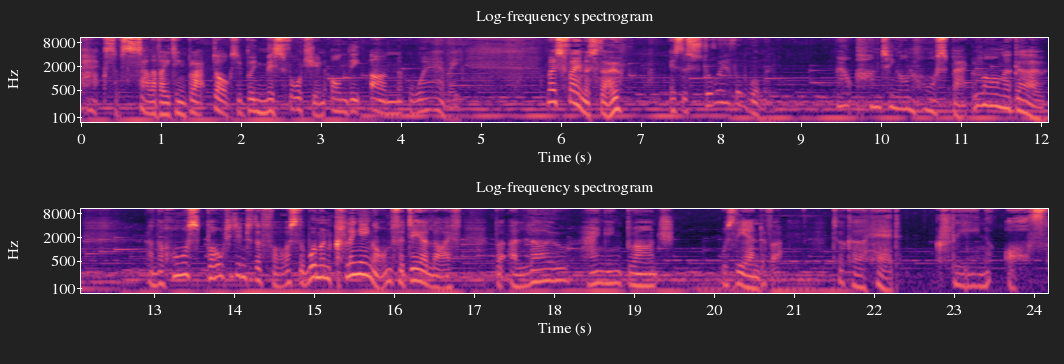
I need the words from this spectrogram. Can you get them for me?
packs of salivating black dogs who bring misfortune on the unwary. Most famous, though, is the story of a woman out hunting on horseback long ago. And the horse bolted into the forest, the woman clinging on for dear life, but a low hanging branch was the end of her. Took her head clean off.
